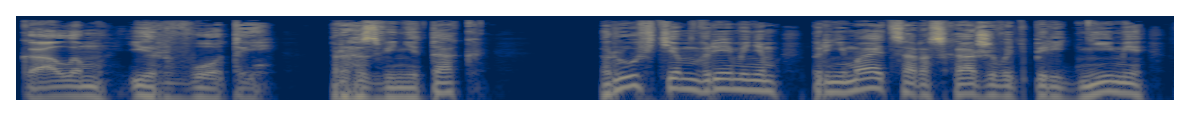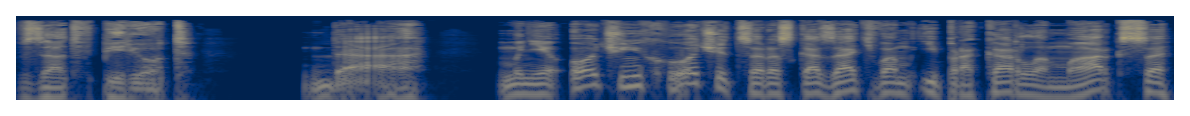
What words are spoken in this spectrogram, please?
калом и рвотой. Разве не так? Руфь тем временем принимается расхаживать перед ними взад-вперед. «Да, мне очень хочется рассказать вам и про Карла Маркса,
